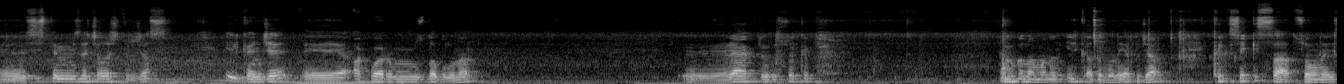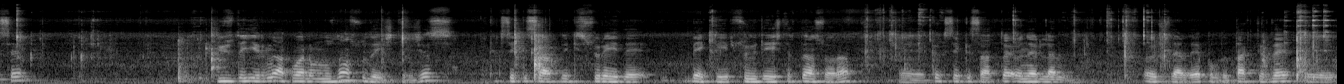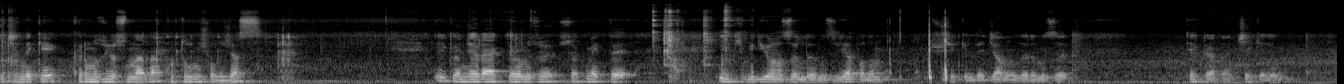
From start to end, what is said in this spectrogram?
E, sistemimizle çalıştıracağız. İlk önce e, akvaryumumuzda bulunan reaktörü söküp uygulamanın ilk adımını yapacağım. 48 saat sonra ise %20 akvaryumumuzdan su değiştireceğiz. 48 saatlik süreyi de bekleyip suyu değiştirdikten sonra e, 48 saatte önerilen ölçülerde yapıldığı takdirde e, içindeki kırmızı yosunlardan kurtulmuş olacağız. İlk önce reaktörümüzü sökmekte ilk video hazırlığımızı yapalım. Şu şekilde canlılarımızı tekrardan çekelim.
